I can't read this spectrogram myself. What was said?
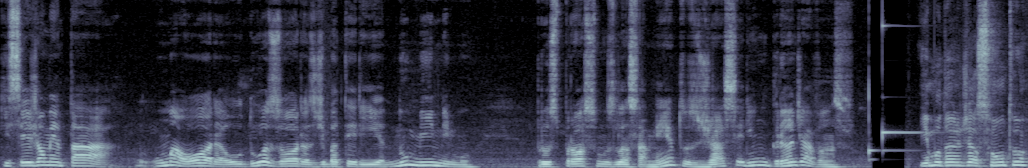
que seja aumentar uma hora ou duas horas de bateria no mínimo para os próximos lançamentos, já seria um grande avanço. E mudando de assunto,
